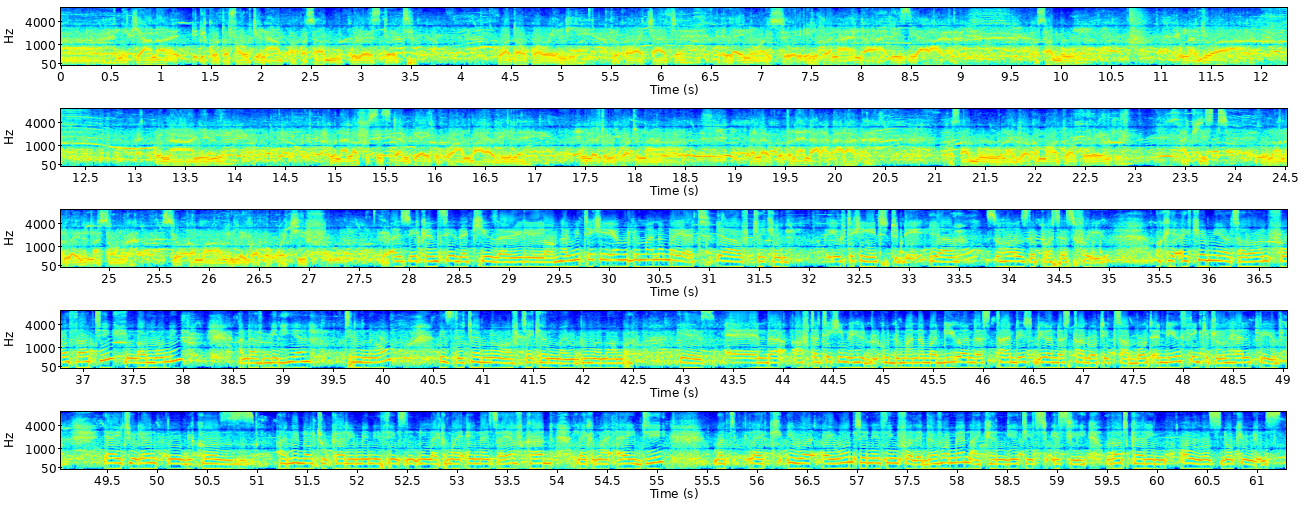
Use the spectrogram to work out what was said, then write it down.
nikiona iko tofauti na hapa, kwa sababu kule estate watu hawakuwa wengi, walikuwa wachache, line was ilikuwa inaenda easy haraka, kwa sababu unajua kuna nini, kuna alafu system pia ikukuwa mbaya vile, kule tulikuwa tuna tunaenda haraka haraka, kwa sababu unajua kama watu wako wengi, at least unaona laini nasonga, sio kama vile iko hapo kwa chief yeah. As you can see, the queues are really long. Have you taken your huduma number yet? Yeah, I've taken. You've taken it today? Yeah. So how was the process for you? Okay, I came here at around 4.30 in the morning and I've been here till now. It's the time now I've taken my Uduma number. Yes. And uh, after taking the hud- huduma number, do you understand it? Do you understand what it's about? And do you think it will help you? Yeah, it will help me because I need not to carry many things like my NHIF card, like my ID. But like if I, I want anything for the government, I can get it easily without carrying all those documents.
